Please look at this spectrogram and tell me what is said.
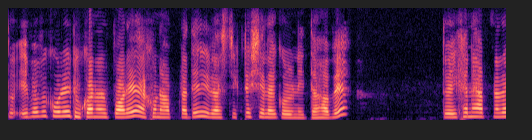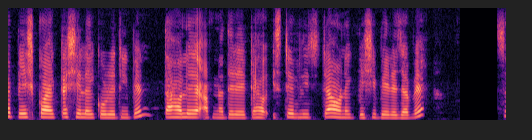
তো এভাবে করে ঢুকানোর পরে এখন আপনাদের ইলাস্টিকটা সেলাই করে নিতে হবে। তো এখানে আপনারা বেশ কয়েকটা সেলাই করে নেবেন, তাহলে আপনাদের এটা স্টেবিলিটিটা অনেক বেশি বেড়ে যাবে। সো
